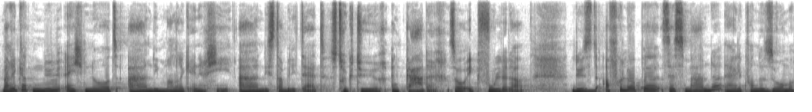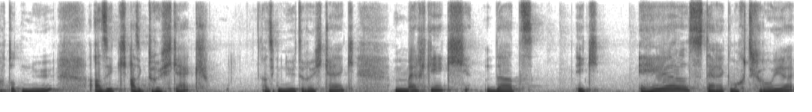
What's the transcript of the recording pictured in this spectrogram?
Maar ik had nu echt nood aan die mannelijke energie, aan die stabiliteit, structuur, een kader. Zo, ik voelde dat. Dus de afgelopen zes maanden, eigenlijk van de zomer tot nu, als ik, als ik terugkijk, als ik nu terugkijk, merk ik dat ik heel sterk mocht groeien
